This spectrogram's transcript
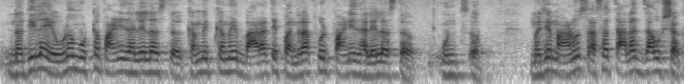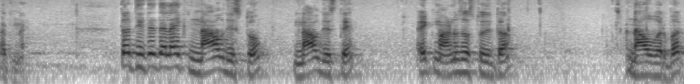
नदीला एवढं मोठं पाणी झालेलं असतं कमीत कमी बारा ते पंधरा फूट पाणी झालेलं असतं उंच. म्हणजे माणूस असा चालत जाऊ शकत नाही. तर तिथे त्याला एक नाव दिसतो. नाव दिसते. एक माणूस असतो तिथं. नावबरोबर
